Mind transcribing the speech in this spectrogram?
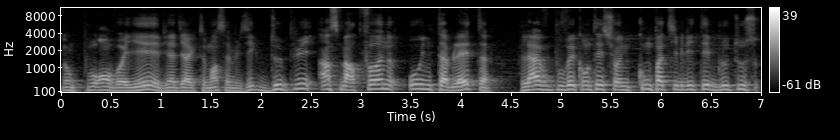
Donc pour envoyer eh bien, directement sa musique depuis un smartphone ou une tablette. Là, vous pouvez compter sur une compatibilité Bluetooth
